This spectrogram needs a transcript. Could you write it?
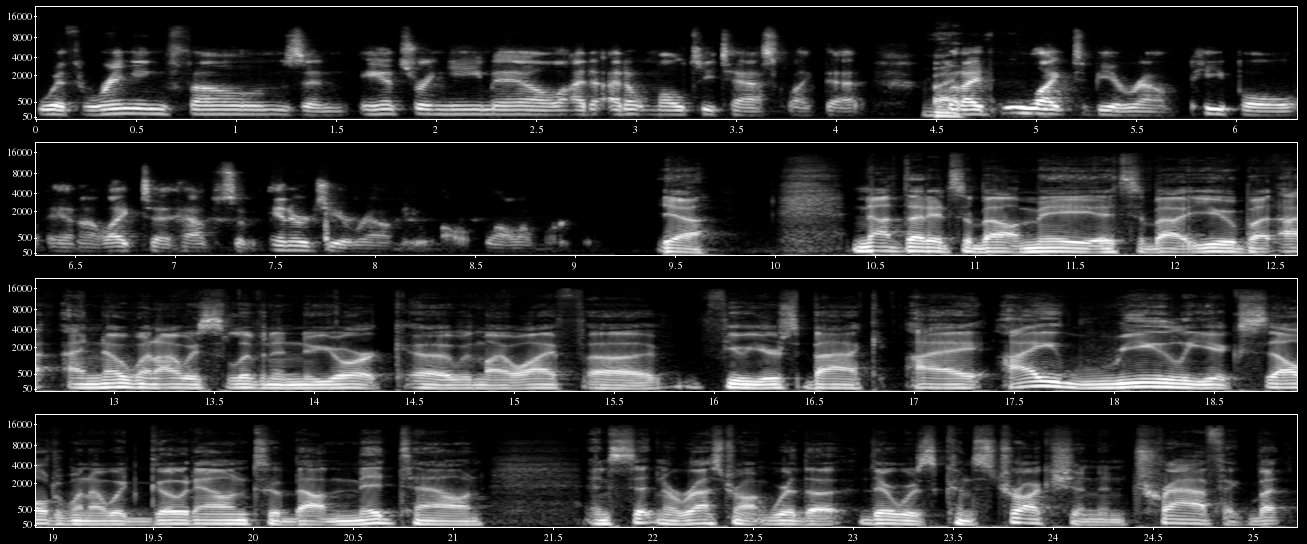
with ringing phones and answering email. I, I don't multitask like that, right. but I do like to be around people and I like to have some energy around me while, while I'm working. Yeah. Not that it's about me, it's about you. But I, I know when I was living in New York uh, with my wife uh, a few years back, I I really excelled when I would go down to about Midtown and sit in a restaurant where the there was construction and traffic, but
